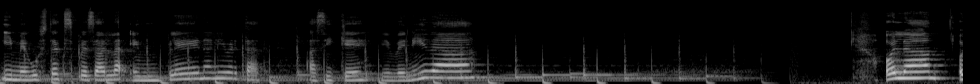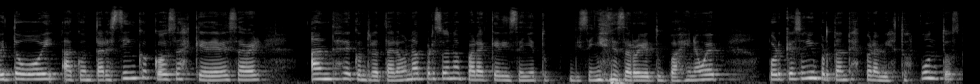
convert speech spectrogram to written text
y me gusta expresarla en plena libertad. Así que, bienvenida. Hola, hoy te voy a contar 5 cosas que debes saber antes de contratar a una persona para que diseñe, tu, y desarrolle tu página web. ¿Por qué son importantes para mí estos puntos?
